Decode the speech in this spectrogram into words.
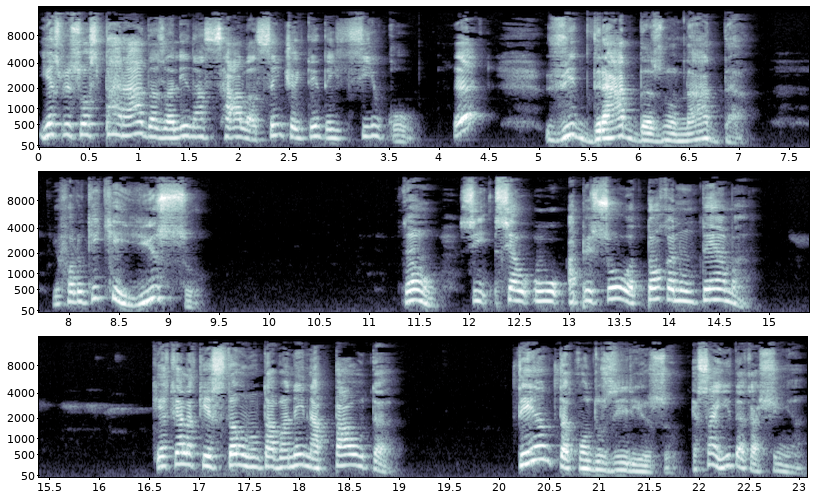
E as pessoas paradas ali na sala 185, é? vidradas no nada. Eu falo, o que, que é isso? Então, se, se a, o, a pessoa toca num tema que aquela questão não estava nem na pauta, tenta conduzir isso. É sair da caixinha.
